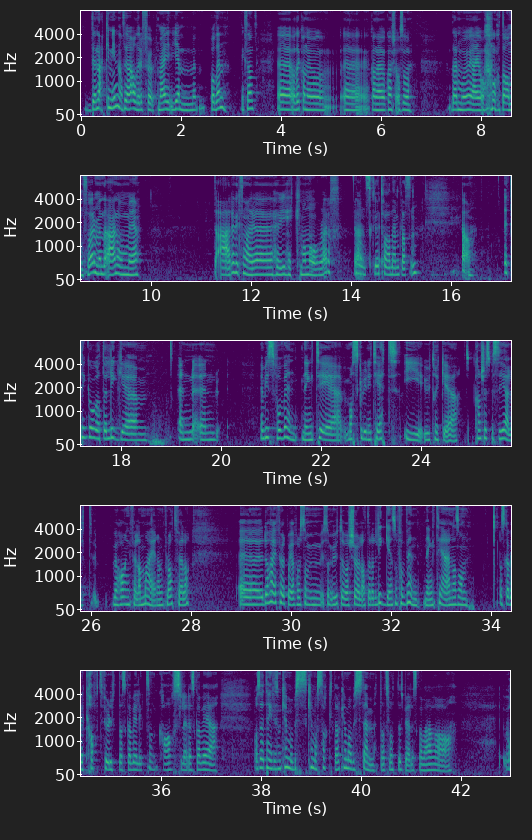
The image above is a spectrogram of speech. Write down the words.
den er ikke min. Altså, jeg har aldri følt meg hjemme på den. Ikke sant? Eh, og det kan jo, eh, kan jeg jo kanskje også Der må jo jeg jo ta ansvar, men det er noe med Det er en litt sånn her, eh, høy Heckmann over der. Altså. Det er vanskelig å ta den plassen. Ja. Jeg tenker òg at det ligger um, en, en, en viss forventning til maskulinitet i uttrykket. Kanskje spesielt ved hardingfela mer enn flatfela. Eh, det har jeg følt på i hvert fall som, som utøver sjøl, at det ligger en sånn forventning til en sånn Det skal være kraftfullt, det skal være litt sånn karslig. det skal være og så har jeg tenkt liksom, hvem, har hvem har sagt det? Hvem har bestemt at slåttespillet skal være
